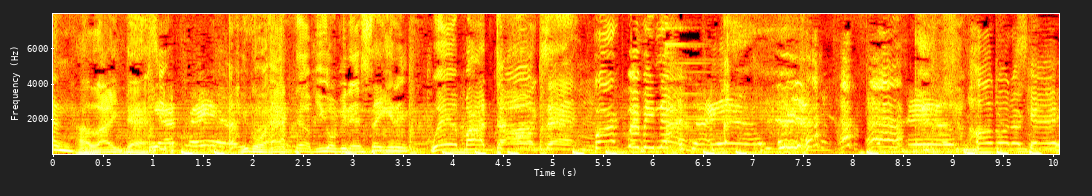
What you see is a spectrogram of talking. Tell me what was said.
I like that. Yes, ma'am. You gonna act up. You gonna be there singing it. Where my dogs at? Bark with me now. I am. I Hold on, okay?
